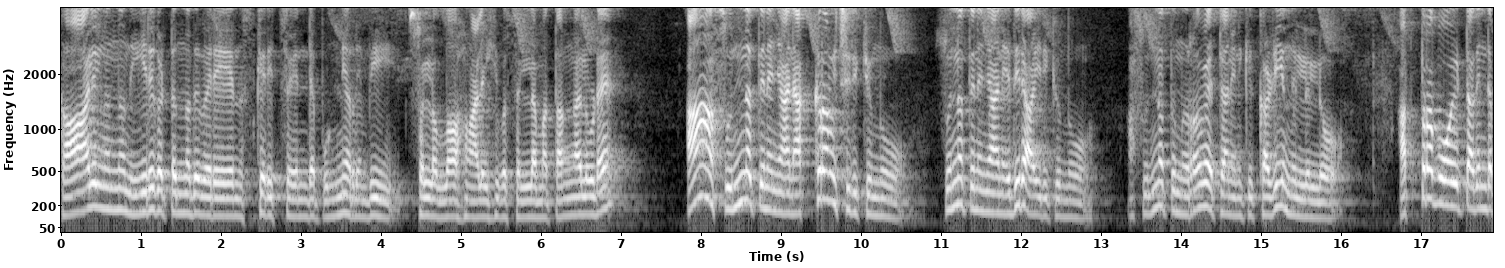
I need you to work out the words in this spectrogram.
കാലിൽ നിന്ന് നീര് കെട്ടുന്നത് വരെ നിസ്കരിച്ച എന്റെ പുണ്യറിമ്പി സല്ലല്ലാഹു അലൈഹി വസല്ലമ തങ്ങളുടെ ആ സുന്നത്തിനെ ഞാൻ ആക്രമിച്ചിരിക്കുന്നു. സുന്നത്തിന് ഞാൻ എതിരായിരിക്കുന്നു. ആ സുന്നത്ത് നിറവേറ്റാൻ എനിക്ക് കഴിയുന്നില്ലല്ലോ. അത്ര പോയിട്ട് അതിന്റെ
